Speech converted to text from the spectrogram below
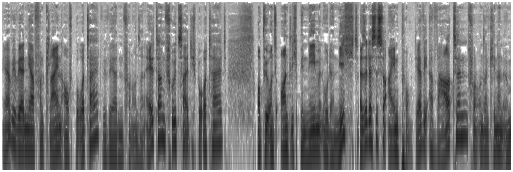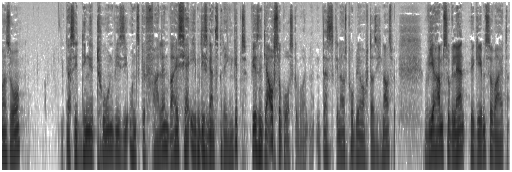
Ja, wir werden ja von klein auf beurteilt. Wir werden von unseren Eltern frühzeitig beurteilt, ob wir uns ordentlich benehmen oder nicht. Also das ist so ein Punkt. Ja, wir erwarten von unseren Kindern immer so, dass sie Dinge tun, wie sie uns gefallen, weil es ja eben diese ganzen Regeln gibt. Wir sind ja auch so groß geworden. Das ist genau das Problem, auf das ich hinaus will. Wir haben es so gelernt, wir geben es so weiter.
